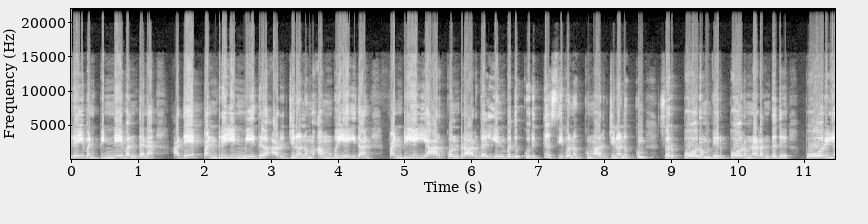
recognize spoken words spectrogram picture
இறைவன் பின்னே வந்தன. அதே பன்றியின் மீது அர்ஜுனனும் அம்பு எய்தான். பன்றியை யார் கொன்றார்கள் என்பது குறித்து சிவனுக்கும் அர்ஜுனனுக்கும் சொற்போரும் விற்போரும் நடந்தது. போரில்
